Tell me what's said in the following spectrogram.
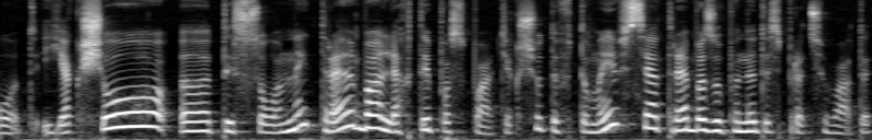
От, якщо е, ти сонний, треба лягти поспати. Якщо ти втомився, треба зупинитись працювати.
